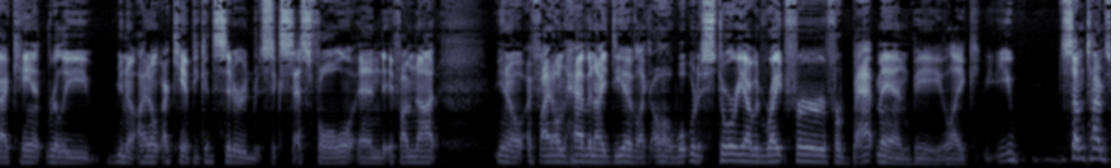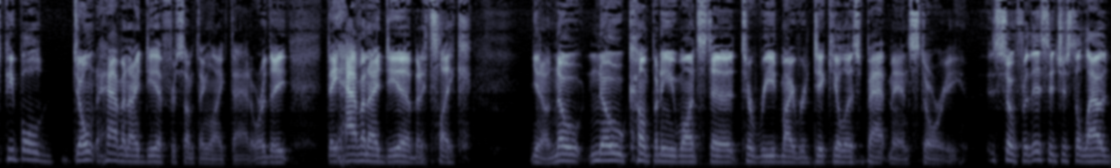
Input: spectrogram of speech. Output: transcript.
i can't really you know i don't i can't be considered successful. And if i'm not you know if i don't have an idea of like oh what would a story i would write for for batman be? Like you sometimes people don't have an idea for something like that or they they have an idea but it's like you know no no company wants to to read my ridiculous batman story. So for this it just allowed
